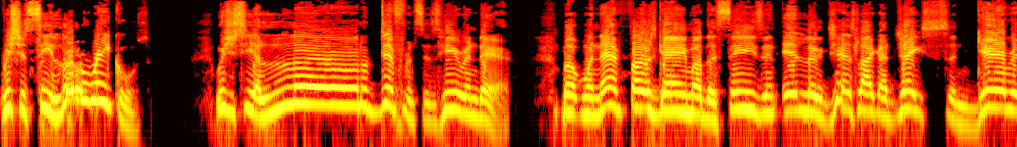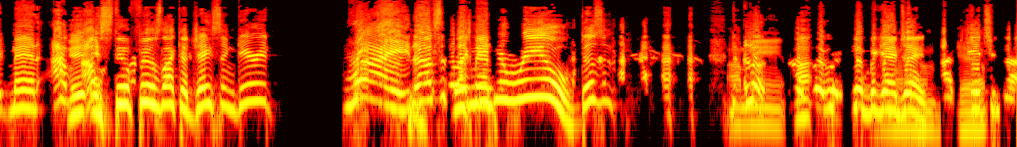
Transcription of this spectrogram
We should see little wrinkles. We should see a little differences here and there. But when that first game of the season, it looked just like a Jason Garrett, man. I, it, I, it still feels like a Jason Garrett Right. I'm saying, like, man, keep it real. Doesn't I look, mean, look, I- look, look, look, big game James. Um, I yeah. kid you not,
